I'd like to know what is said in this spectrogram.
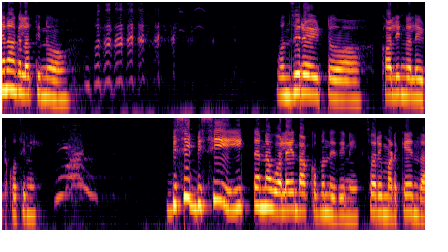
ಏನಾಗಲ್ಲ ತಿನ್ನು. ಒನ್ ಜೀರೋ ಇಟ್ ಕಾಲಿಂಗ್ ಅಲ್ಲೇ ಇಟ್ಕೋತೀನಿ. ಬಿಸಿ ಬಿಸಿ ಈಗ ತನ್ನ ಒಲೆಯಿಂದ ಹಾಕೊ ಬಂದಿದ್ದೀನಿ. ಸಾರಿ ಮಡಕೆಯಿಂದ.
